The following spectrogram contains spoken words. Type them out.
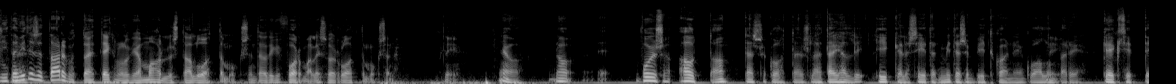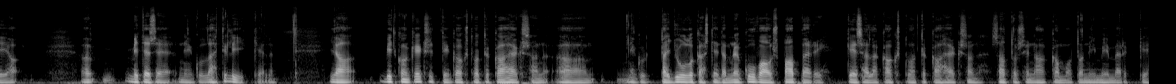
Niitä, miten se tarkoittaa, että teknologia mahdollistaa luottamuksen tai jotenkin formalisoi luottamuksen? Niin. Joo, no voisi auttaa tässä kohtaa, jos lähdetään ihan liikkeelle siitä, että miten se Bitcoin niin kuin alun niin. perin keksittiin ja miten se niin kuin lähti liikkeelle. Ja Bitcoin keksittiin 2008, ä, niin kuin, tai julkaistiin tämmöinen kuvauspaperi kesällä 2008, Satoshi Nakamoto nimimerkki,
